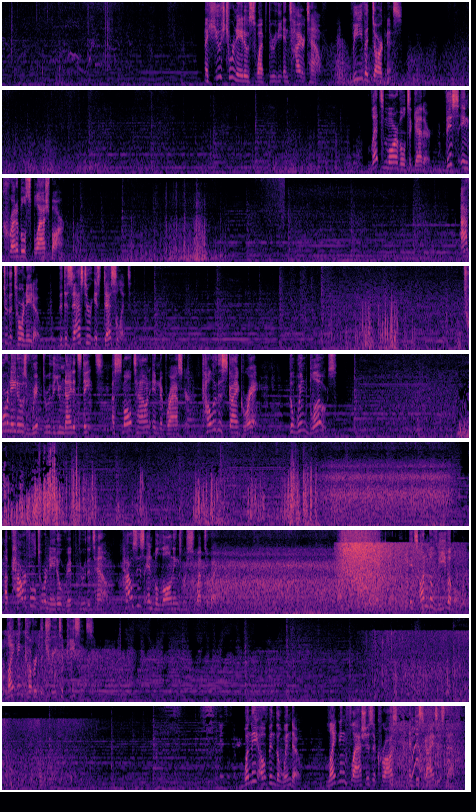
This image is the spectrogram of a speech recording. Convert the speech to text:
A huge tornado swept through the entire town. Leave a darkness. Let's marvel together. This incredible splash bar. After the tornado, the disaster is desolate. Tornadoes rip through the United States. A small town in Nebraska color the sky gray. The wind blows, A powerful tornado ripped through the town. Houses and belongings were swept away. It's unbelievable. Lightning covered the tree to pieces. When they opened the window, lightning flashes across and disguises them.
